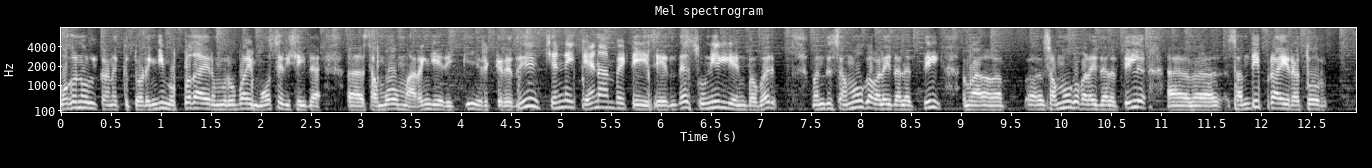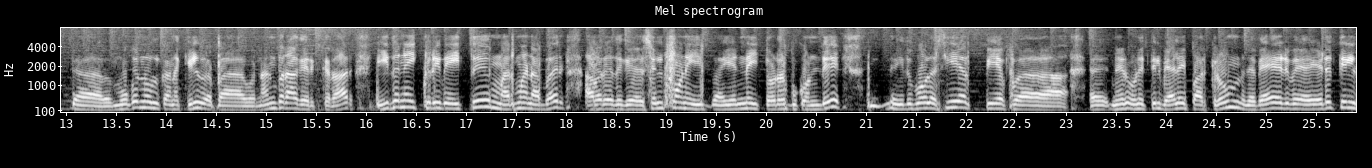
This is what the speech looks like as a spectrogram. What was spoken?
முகநூல் கணக்கு தொடங்கி முப்பதாயிரம் ரூபாய் மோசடி செய்த சம்பவம் அரங்கேறி இருக்கிறது. சென்னை தேனாம்பேட்டையை சேர்ந்த சுனில் என்பவர் வந்து சமூக வலைதளத்தில் சமூக வலைதளத்தில் சந்தீப் ராய் ரத்தோர் முகநூல் கணக்கில் நண்பராக இருக்கிறார். இதனை குறிவைத்து மர்ம நபர் அவரது செல்போனை எண்ணை தொடர்பு கொண்டு இதுபோல சிஆர்பிஎஃப் நிறுவனத்தில் வேலை பார்க்கிறோம். இந்த வேறு இடத்தில்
